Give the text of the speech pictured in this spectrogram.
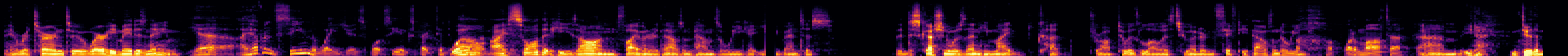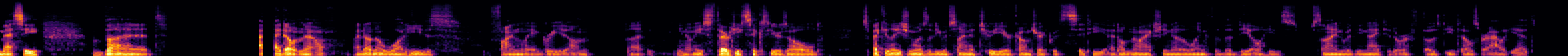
And returned to where he made his name. yeah, I haven't seen the wages. What's he expected to be? Well, I saw that he's on five hundred thousand pounds a week at Juventus. The discussion was then he might cut drop to as low as two hundred and fifty thousand a week. Oh, what a martyr! Um, you know, do the messy, but I don't know. I don't know what he's finally agreed on. But you know, he's thirty six years old. Speculation was that he would sign a two year contract with City. I don't know actually know the length of the deal he's signed with United or if those details are out yet.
